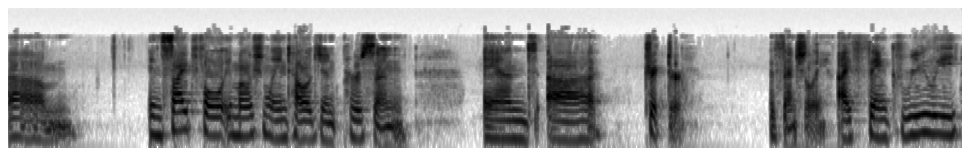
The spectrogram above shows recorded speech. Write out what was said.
um, insightful, emotionally intelligent person and uh, tricked her essentially. I think really,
